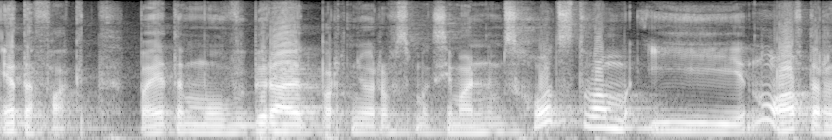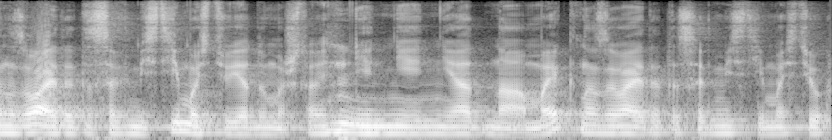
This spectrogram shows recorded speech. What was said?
Это факт. Поэтому выбирают партнеров с максимальным сходством, и ну, автор называет это совместимостью, я думаю, что не, не, не одна. Мэг называет это совместимостью.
